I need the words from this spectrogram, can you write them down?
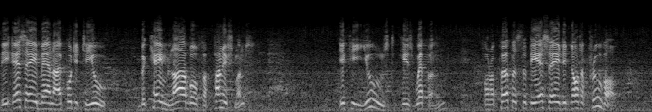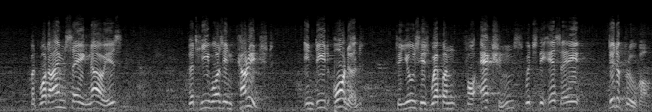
The SA man, I put it to you, became liable for punishment if he used his weapon for a purpose that the SA did not approve of. But what I'm saying now is that he was encouraged, indeed ordered, to use his weapon for actions which the SA did approve of.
